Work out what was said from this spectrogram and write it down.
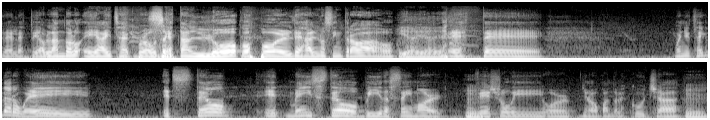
eh, le estoy hablando a los AI tech bros Sí. que están locos por dejarnos sin trabajo. Yeah, yeah, yeah. Este, when you take that away, it's still it may still be the same art Mm. visually or, you know, cuando lo escucha. Mhm.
